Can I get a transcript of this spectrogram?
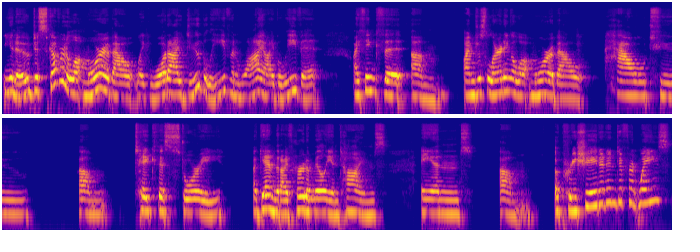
you know, discovered a lot more about like what I do believe and why I believe it, I think that um I'm just learning a lot more about how to um take this story again that I've heard a million times and um appreciate it in different ways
